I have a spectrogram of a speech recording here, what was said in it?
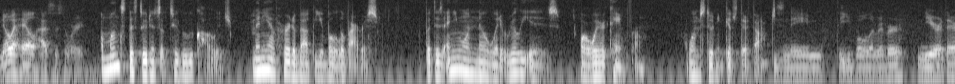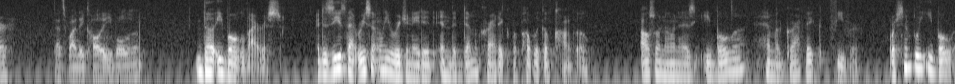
Noah Hale has the story. Amongst the students of Tougaloo College, many have heard about the Ebola virus. But does anyone know what it really is or where it came from? One student gives their thoughts. He's named the Ebola River near there. That's why they call it Ebola. The Ebola virus, a disease that recently originated in the Democratic Republic of Congo, also known as Ebola hemorrhagic fever, or simply Ebola,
